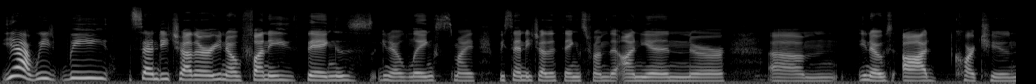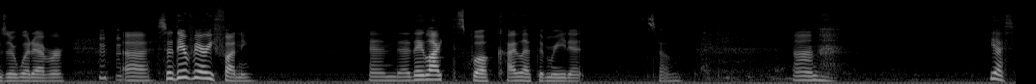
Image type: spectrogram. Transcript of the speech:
yeah, we we send each other, you know, funny things, you know, links. My we send each other things from the Onion or, um, you know, odd cartoons or whatever. uh, so they're very funny, and uh, they like this book. I let them read it, so. Um, yes.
